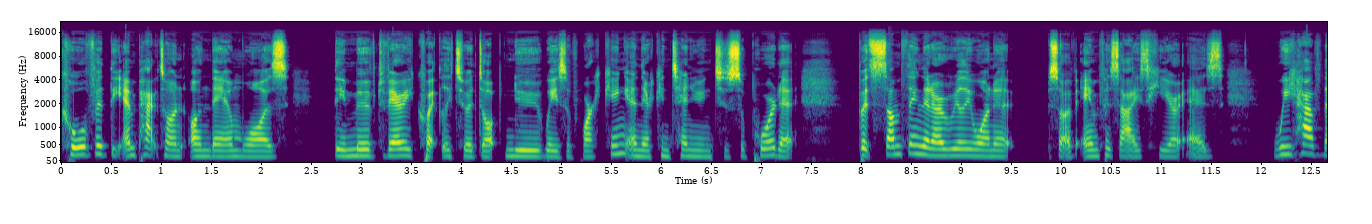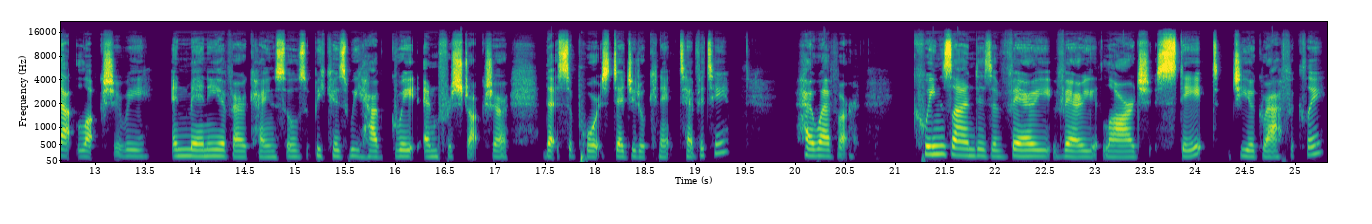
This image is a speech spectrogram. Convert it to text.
COVID, the impact on, on them was they moved very quickly to adopt new ways of working and they're continuing to support it. But something that I really want to sort of emphasize here is we have that luxury in many of our councils because we have great infrastructure that supports digital connectivity. However, Queensland is a very, very large state geographically,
